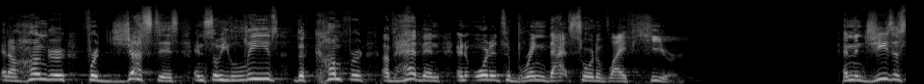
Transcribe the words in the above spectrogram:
and a hunger for justice, and so he leaves the comfort of heaven in order to bring that sort of life here. And then Jesus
